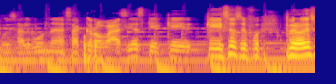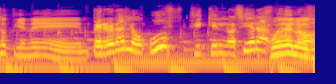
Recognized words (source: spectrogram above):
pues algunas acrobacias que, que, que eso se fue. Pero eso tiene. Pero era lo, uff, si quien lo hacía era. Fue de ah, los es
